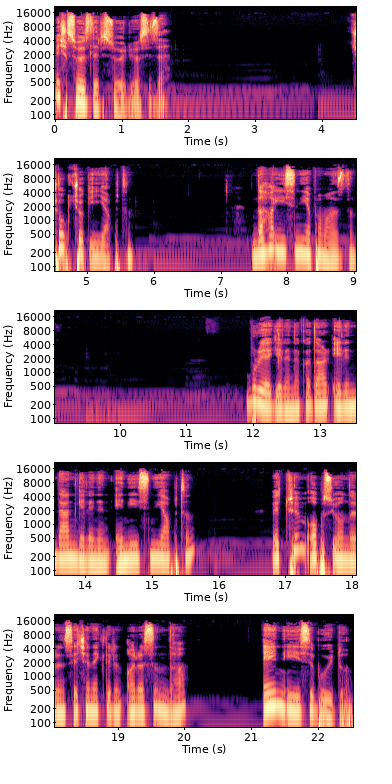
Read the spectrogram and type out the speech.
Ve sözleri söylüyor size. Çok çok iyi yaptın. Daha iyisini yapamazdın. Buraya gelene kadar elinden gelenin en iyisini yaptın ve tüm opsiyonların, seçeneklerin arasında en iyisi buydu.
